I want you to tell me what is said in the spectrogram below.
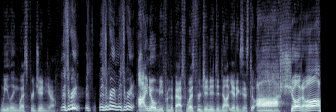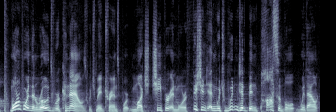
Wheeling, West Virginia. Mr. Green, Mr. Green, Mr. Green. I know me from the past. West Virginia did not yet exist. Ah, shut up. More important than roads were canals, which made transport much cheaper and more efficient, and which wouldn't have been possible without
